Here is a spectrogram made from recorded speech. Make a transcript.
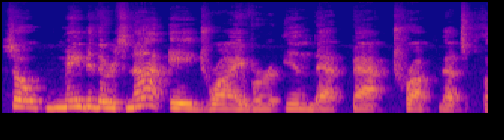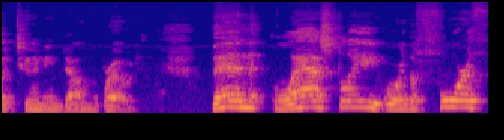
So maybe there's not a driver in that back truck that's platooning down the road. Then, lastly, or the fourth,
